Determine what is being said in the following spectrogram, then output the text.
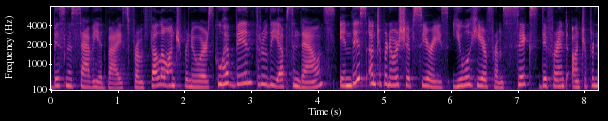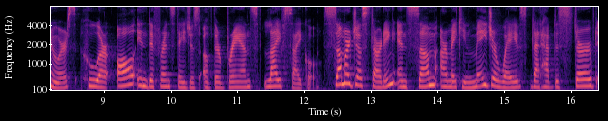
business savvy advice from fellow entrepreneurs who have been through the ups and downs? In this entrepreneurship series, you will hear from six different entrepreneurs who are all in different stages of their brand's life cycle. Some are just starting and some are making major waves that have disturbed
